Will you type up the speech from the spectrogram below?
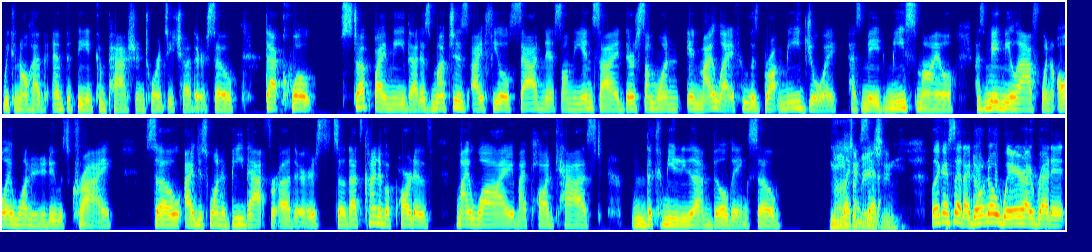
we can all have empathy and compassion towards each other. So that quote stuck by me that as much as i feel sadness on the inside there's someone in my life who has brought me joy has made me smile has made me laugh when all i wanted to do was cry so I just want to be that for others. So that's kind of a part of my why, my podcast, the community that I'm building. So no, that's like amazing. I said, like I said, I don't know where I read it,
